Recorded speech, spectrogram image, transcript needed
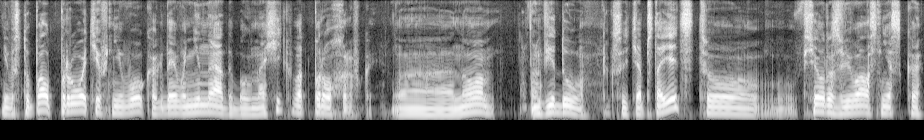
и выступал против него, когда его не надо было носить под Прохоровкой. Э, но ввиду, так сказать, обстоятельств все развивалось несколько,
